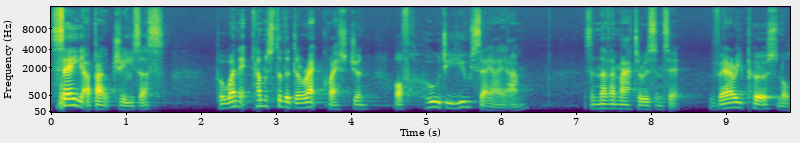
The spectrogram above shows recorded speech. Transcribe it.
say about Jesus. But when it comes to the direct question of who do you say I am, it's another matter, isn't it? Very personal,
